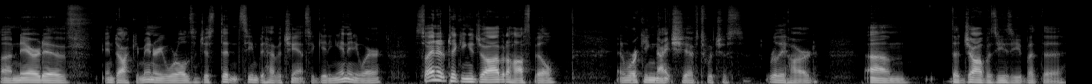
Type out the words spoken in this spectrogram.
uh, narrative, and documentary worlds, and just didn't seem to have a chance of getting in anywhere. So I ended up taking a job at a hospital and working night shift, which was really hard. Um, the job was easy, but the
